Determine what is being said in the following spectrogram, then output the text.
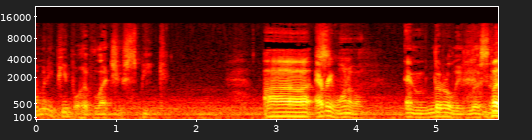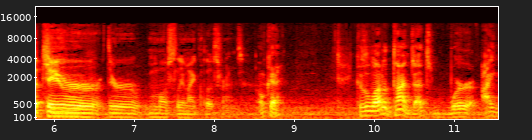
How many people have let you speak Uh, every one of them. and literally listen? But they you? were they're mostly my close friends. Okay. Because a lot of the times that's where I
